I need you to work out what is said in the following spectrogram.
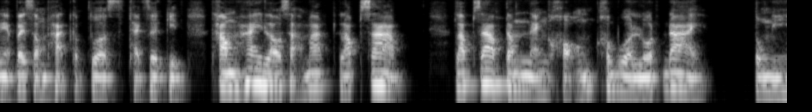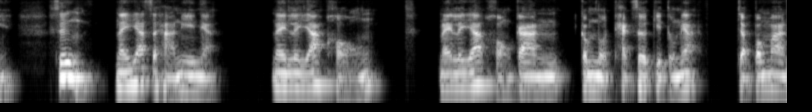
เนี่ยไปสัมผัสกับตัว Tag Circuit ทำให้เราสามารถรับทราบ รับทราบตำแหน่งของขบวนรถได้ตรงนี้ ซึ่งในระยะสถานีเนี่ย ในระยะของในระยะของการกำหนดแท็กเซอร์กิตตรงเนี้ยจะประมาณ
